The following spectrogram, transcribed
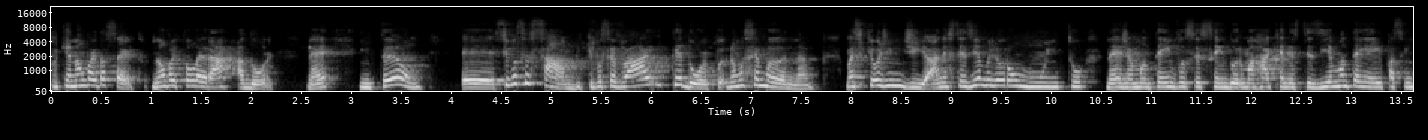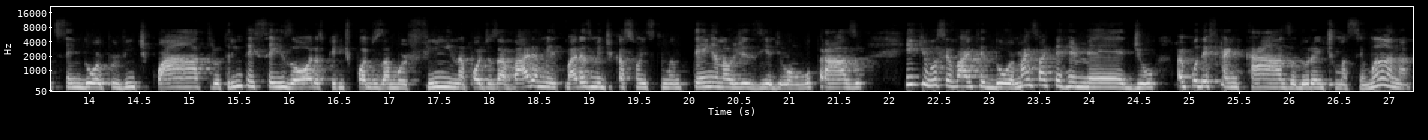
Porque não vai dar certo, não vai tolerar a dor, né? Então, é, se você sabe que você vai ter dor por uma semana, mas que hoje em dia a anestesia melhorou muito, né? Já mantém você sem dor, uma hack anestesia mantém aí o paciente sem dor por 24, 36 horas, porque a gente pode usar morfina, pode usar várias, várias medicações que mantêm analgesia de longo prazo e que você vai ter dor, mas vai ter remédio, vai poder ficar em casa durante uma semana,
